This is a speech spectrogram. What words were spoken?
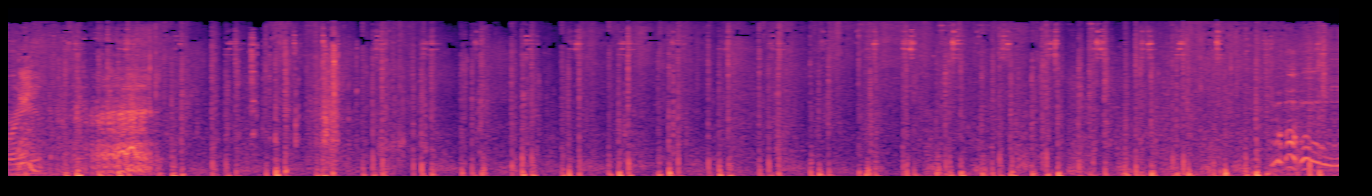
Friend. Whoa!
